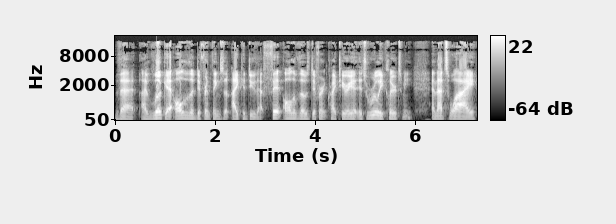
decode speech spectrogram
that I look at all of the different things that I could do that fit all of those different criteria, it's really clear to me. And that's why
